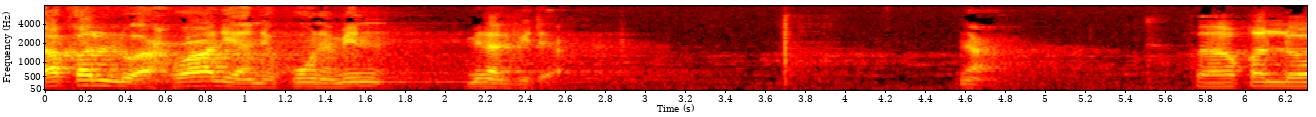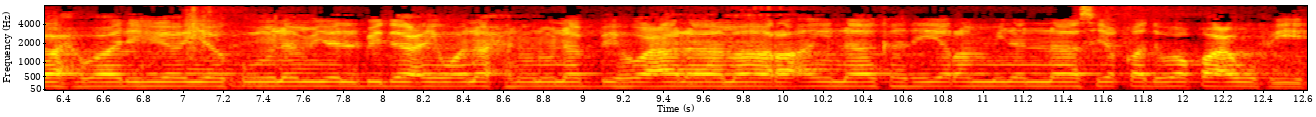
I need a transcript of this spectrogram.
أقل أحواله أن يكون من من البدع. نعم. فأقل أحواله أن يكون من البدع ونحن ننبه على ما رأينا كثيرا من الناس قد وقعوا فيه.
